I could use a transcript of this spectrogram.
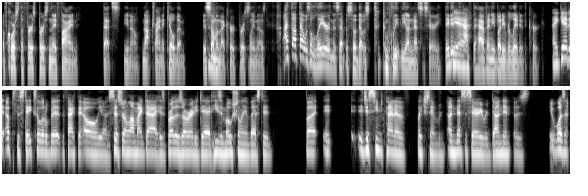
of course the first person they find that's you know not trying to kill them is someone that kirk personally knows i thought that was a layer in this episode that was t- completely unnecessary they didn't Yeah. have to have anybody related to kirk I get it ups the stakes a little bit. The fact that oh, you know, his sister in law might die, his brother's already dead, he's emotionally invested, but it it just seemed kind of like you're saying unnecessary, redundant. It was it wasn't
